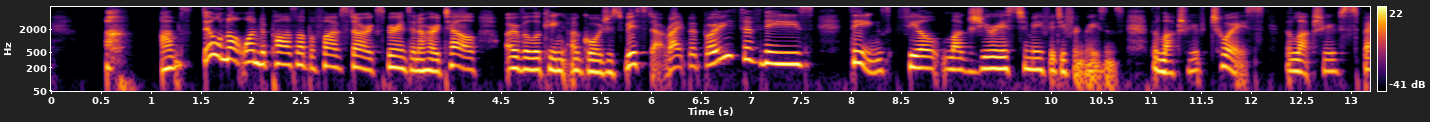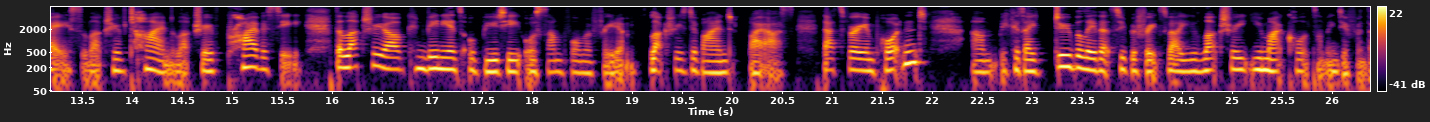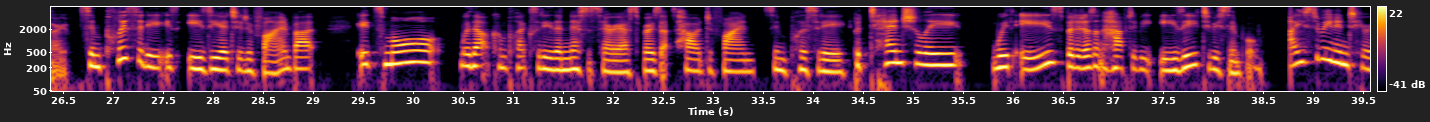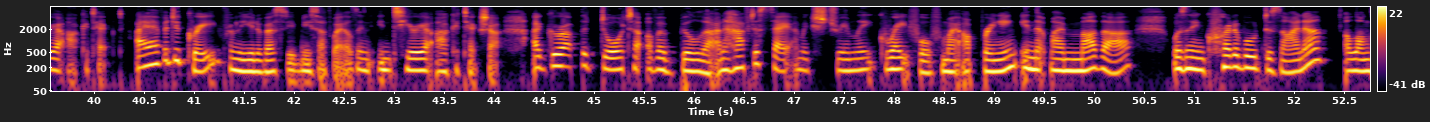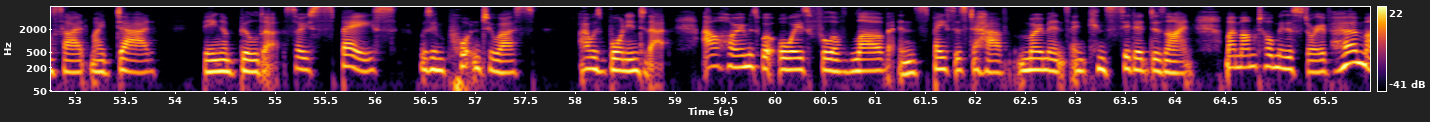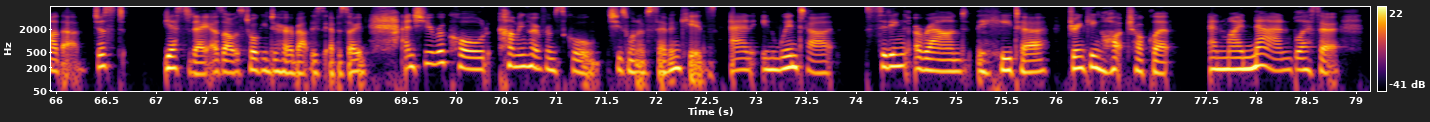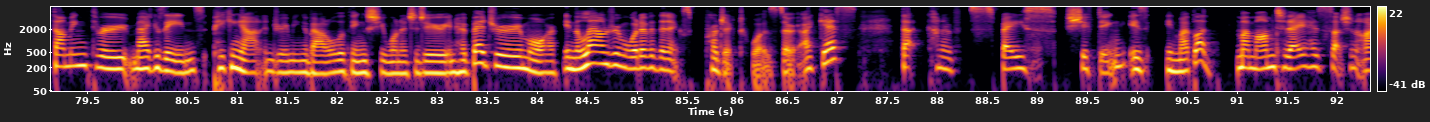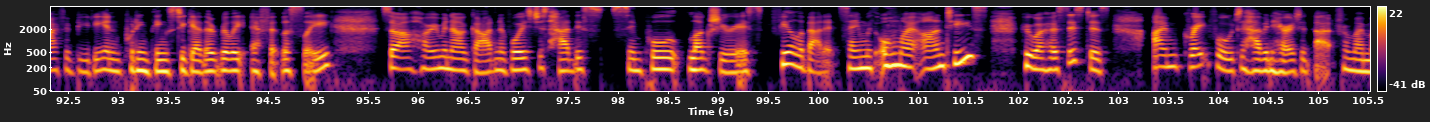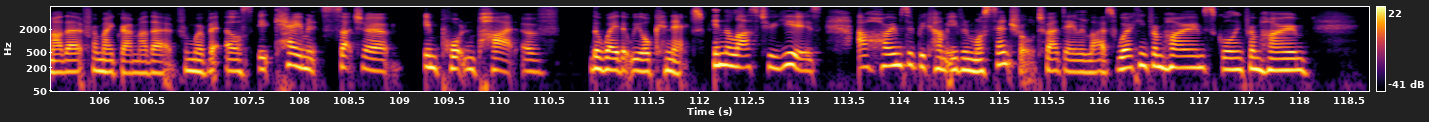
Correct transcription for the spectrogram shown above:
I'm still not one to pass up a five star experience in a hotel overlooking a gorgeous vista, right? But both of these things feel luxurious to me for different reasons the luxury of choice, the luxury of space, the luxury of time, the luxury of privacy, the luxury of convenience or beauty or some form of freedom. Luxury is defined by us. That's very important um, because I do believe that super freaks value luxury. You might call it something different though. Simplicity is easier to define, but it's more without complexity than necessary. I suppose that's how I define simplicity. Potentially with ease, but it doesn't have to be easy to be simple. I used to be an interior architect. I have a degree from the University of New South Wales in interior architecture. I grew up the daughter of a builder, and I have to say, I'm extremely grateful for my upbringing in that my mother was an incredible designer alongside my dad being a builder. So, space was important to us I was born into that. Our homes were always full of love and spaces to have moments and considered design. My mum told me the story of her mother just yesterday as I was talking to her about this episode. And she recalled coming home from school. She's one of seven kids. And in winter, sitting around the heater, drinking hot chocolate and my nan, bless her, thumbing through magazines, picking out and dreaming about all the things she wanted to do in her bedroom or in the lounge room or whatever the next project was. So I guess that kind of space shifting is in my blood. My mom today has such an eye for beauty and putting things together really effortlessly. So, our home and our garden have always just had this simple, luxurious feel about it. Same with all my aunties who are her sisters. I'm grateful to have inherited that from my mother, from my grandmother, from wherever else it came. And it's such a important part of the way that we all connect. In the last two years, our homes have become even more central to our daily lives, working from home, schooling from home,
